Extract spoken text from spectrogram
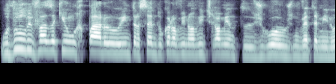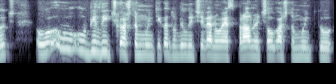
O Dúlio faz aqui um reparo interessante. O Krovinovic realmente jogou os 90 minutos. O, o, o Bilic gosta muito, enquanto o Bilic estiver no West Brownwich, ele gosta muito do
